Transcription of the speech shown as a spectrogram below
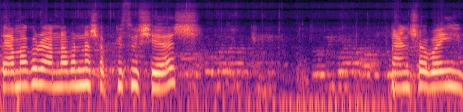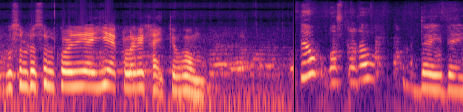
তাই আমাকে রান্না বান্না সব কিছু শেষ। এখন সবাই গোসল টোসল করে আই একলগে খাইতে পাম দেই দেই।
